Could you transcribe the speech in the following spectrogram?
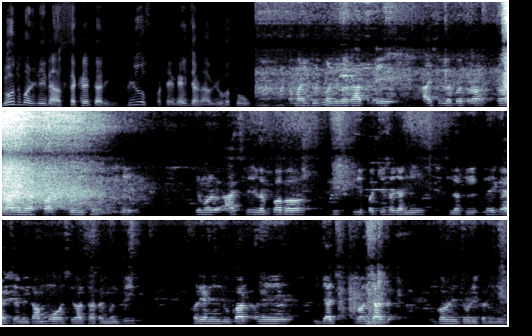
દૂધ મંડળીના સેક્રેટરી પિયુષ પટેલે જણાવ્યું હતું. અમારી દૂધ મંડળીમાં રાત્રે આશરે લગભગ ત્રણ ત્રણ વાગ્યાની આસપાસ ચોરી થયેલી છે. તેમાં આશરે લગભગ વીસથી પચીસ હજારની સિલક લઈ ગયા છે અને ગામમાં સેવા સહકારી મંત્રી કરિયાણાની દુકાન અને બીજા જ ત્રણ ચાર ઘરોની ચોરી કરેલી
